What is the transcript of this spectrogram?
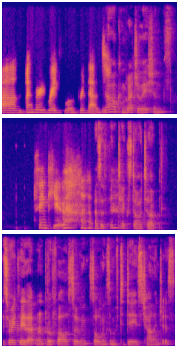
um, I'm very grateful for that. Wow, congratulations. Thank you. As a fintech startup, it's very clear that Rent Profile is solving, solving some of today's challenges.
